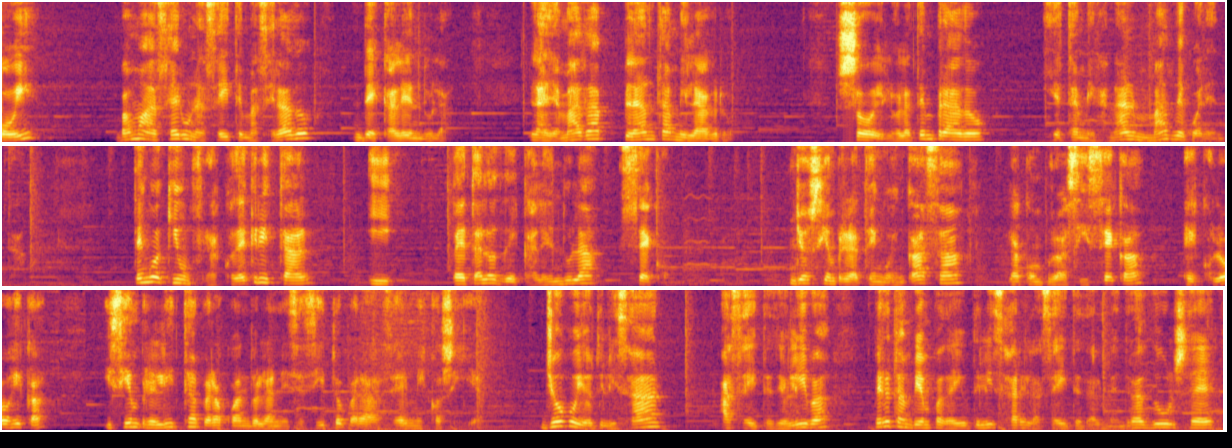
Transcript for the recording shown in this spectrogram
Hoy vamos a hacer un aceite macerado de caléndula, la llamada planta milagro. Soy Lola Temprado y este es mi canal Más de 40. Tengo aquí un frasco de cristal y pétalos de caléndula seco. Yo siempre la tengo en casa, la compro así seca, ecológica y siempre lista para cuando la necesito para hacer mis cosillas. Yo voy a utilizar aceite de oliva, pero también podéis utilizar el aceite de almendras dulces,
